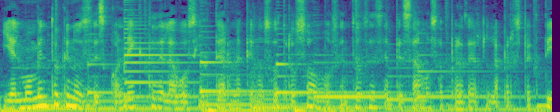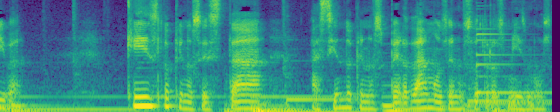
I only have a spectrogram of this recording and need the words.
Y al momento que nos desconecta de la voz interna que nosotros somos, entonces empezamos a perder la perspectiva. ¿Qué es lo que nos está haciendo que nos perdamos de nosotros mismos?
